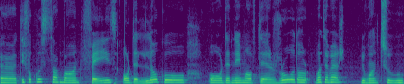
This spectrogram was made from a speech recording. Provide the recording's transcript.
uh, defocus someone face or the logo or the name of the road or whatever you want to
